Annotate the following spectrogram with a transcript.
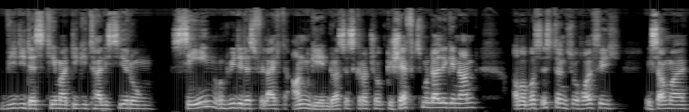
wie die das Thema Digitalisierung sehen und wie die das vielleicht angehen? Du hast jetzt gerade schon Geschäftsmodelle genannt, aber was ist denn so häufig, ich sage mal,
